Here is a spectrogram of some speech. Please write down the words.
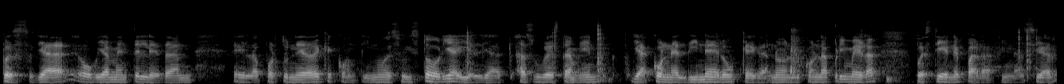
pues ya obviamente le dan eh, la oportunidad de que continúe su historia y él ya a su vez también, ya con el dinero que ganó con la primera, pues tiene para financiar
